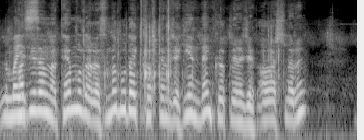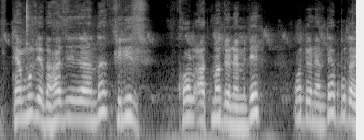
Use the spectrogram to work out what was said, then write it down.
Mayıs Haziran'la Temmuz arasında bu da köklenecek. Yeniden köklenecek. Ağaçların Temmuz ya da Haziran'da filiz kol atma dönemidir. O dönemde bu da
